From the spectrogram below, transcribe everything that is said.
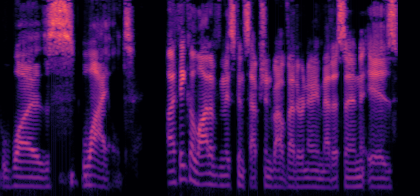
was wild. I think a lot of misconception about veterinary medicine is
